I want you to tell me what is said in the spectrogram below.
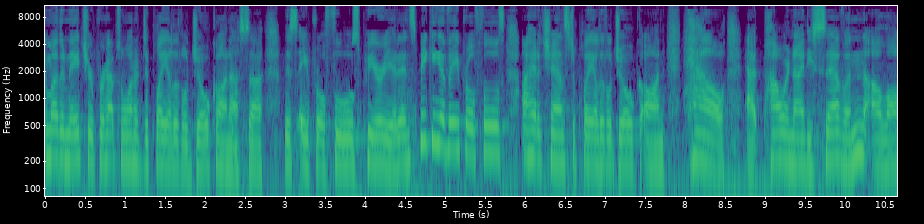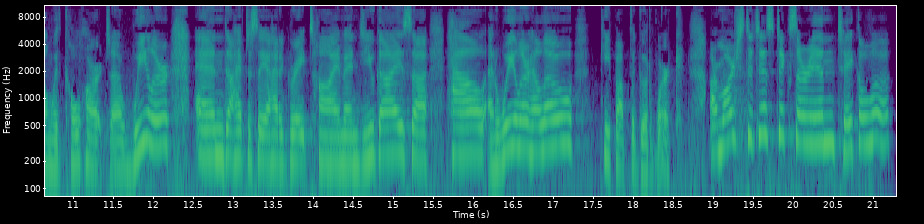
Mother Nature perhaps wanted to play a little joke on us uh, this April Fool's period. And speaking of April Fools, I had a chance to play a little joke on Hal at Power 97 along with Cohart uh, Wheeler. And I have to say, I had a great time. And you guys, uh, Hal and Wheeler, hello. Keep up the good work. Our March statistics are in. Take a look.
